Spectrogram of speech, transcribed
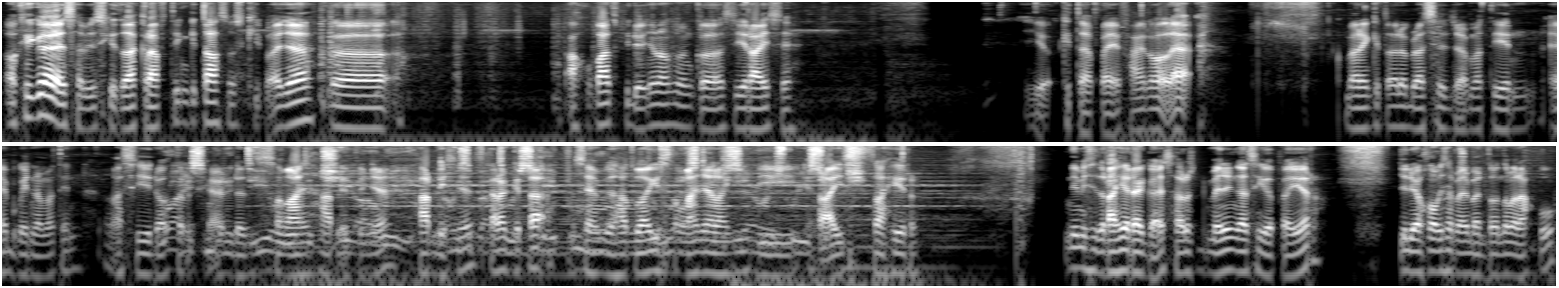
Oke guys, habis kita crafting kita langsung skip aja ke aku cut videonya langsung ke si Rice ya. Yuk kita play final ya. Kemarin kita udah berhasil dramatin, eh bukan dramatin, ngasih dokter dan setengah hard itunya, He hard was disknya. about Sekarang kita bisa ambil satu lagi setengahnya lagi di. Rice terakhir. Ini misi terakhir ya guys, harus dimainin dengan single player. Jadi aku bisa main bantu teman-teman aku.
